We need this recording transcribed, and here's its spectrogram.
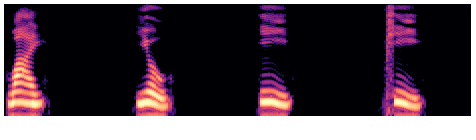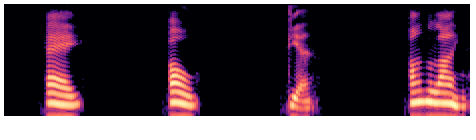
y u e p a o 点。online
